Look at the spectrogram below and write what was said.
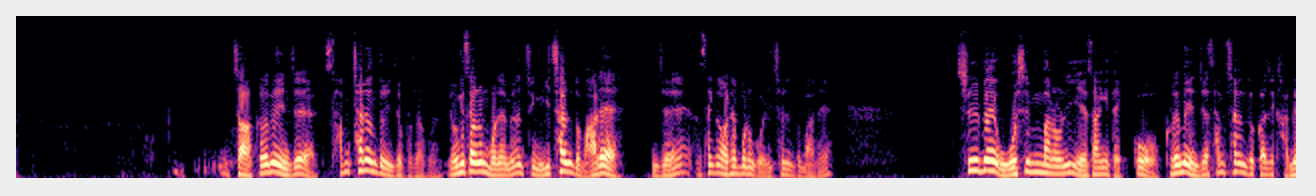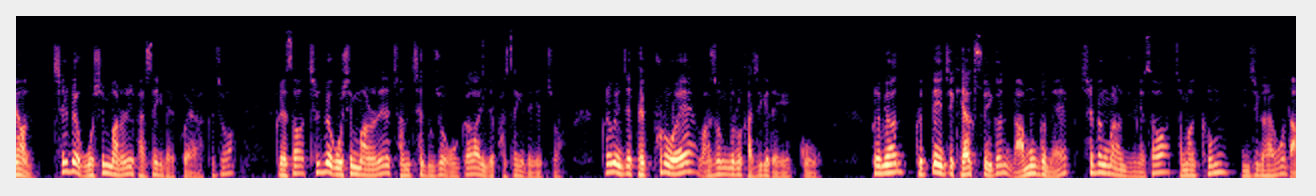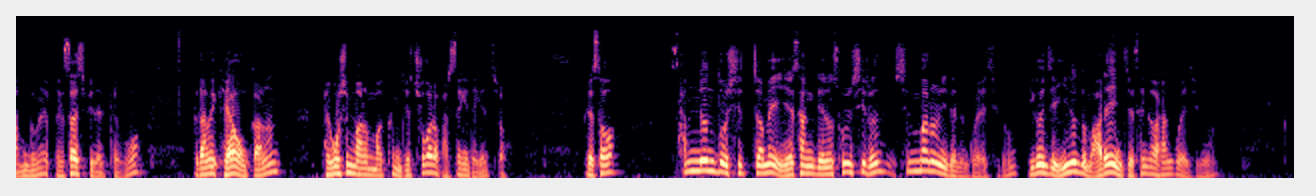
자, 그러면 이제 3차 년도를 이제 보자고요. 여기서는 뭐냐면 지금 2차 년도 말에 이제 생각을 해보는 거예요. 2차 년도 말에. 750만 원이 예상이 됐고, 그러면 이제 3차 년도까지 가면 750만 원이 발생이 될 거야. 그죠? 그래서 750만 원의 전체 누적 원가가 이제 발생이 되겠죠. 그러면 이제 100%의 완성도를 가지게 되겠고, 그러면 그때 이제 계약 수익은 남은 금액 700만 원 중에서 저만큼 인식을 하고 남은 금액 140이 될 테고, 그 다음에 계약 원가는 150만 원만큼 이제 추가로 발생이 되겠죠. 그래서 3년도 시점에 예상되는 손실은 10만 원이 되는 거예요, 지금. 이건 이제 2년도 말에 이제 생각을 한 거예요, 지금.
